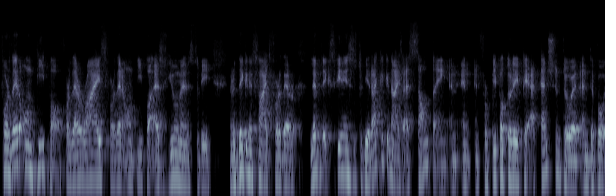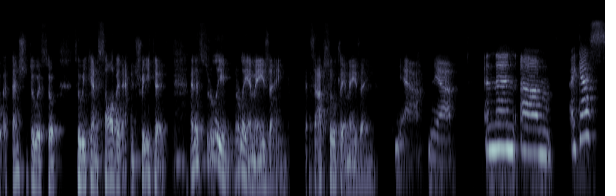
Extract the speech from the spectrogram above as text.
for their own people, for their rights, for their own people as humans to be you know, dignified, for their lived experiences to be recognized as something, and, and, and for people to really pay attention to it and devote attention to it so, so we can solve it and treat it. And it's really, really amazing. It's absolutely amazing. Yeah, yeah. And then um, I guess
